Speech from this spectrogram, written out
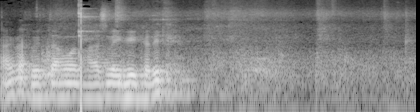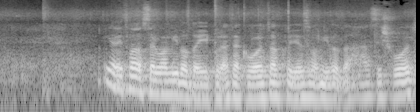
Meglepődtem volna, ha ez még működik. Igen, itt valószínűleg valami irodaépületek voltak, vagy ez valami irodaház is volt.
